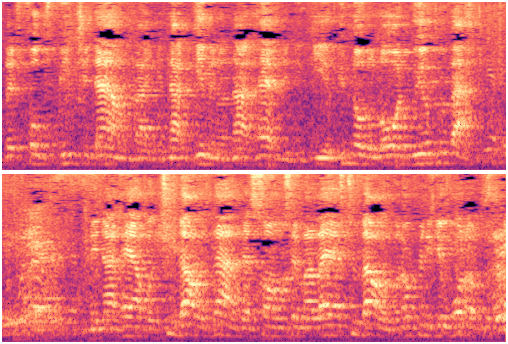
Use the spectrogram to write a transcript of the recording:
Let folks beat you down by you not giving or not having to give. You know the Lord will provide. May not have but two dollars now. That song said my last two dollars, but I'm finna get one of them.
